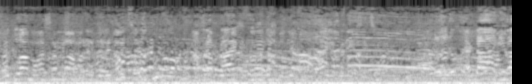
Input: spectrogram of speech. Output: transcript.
ফতুয়া আমাদের আমরা প্রায় পনেরো একটা আমরা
